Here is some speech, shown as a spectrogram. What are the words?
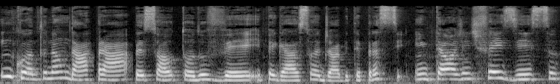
enquanto não dá pra pessoal todo ver e pegar a sua job e ter pra si. Então a gente fez isso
